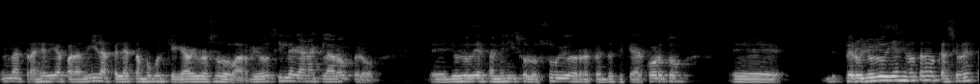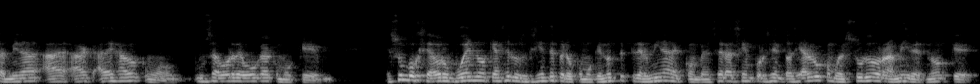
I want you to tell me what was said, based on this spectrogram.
una tragedia para mí, la pelea tampoco es que Gary Russell lo barrió, sí le gana claro, pero eh, Yo Díaz también hizo lo suyo, de repente se queda corto. Eh, pero Yo Díaz en otras ocasiones también ha, ha, ha, dejado como un sabor de boca como que es un boxeador bueno que hace lo suficiente, pero como que no te termina de convencer al 100%. Así algo como el zurdo Ramírez, ¿no? Que,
